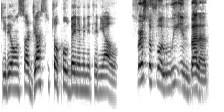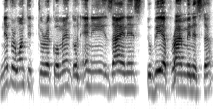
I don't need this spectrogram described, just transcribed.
Gideon Sa'ar just to topple Benjamin Netanyahu? First of all, we in Balad never wanted to recommend on any Zionist to be a prime minister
